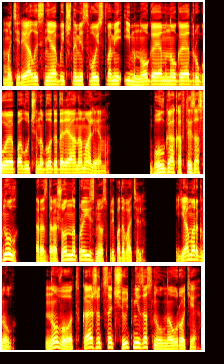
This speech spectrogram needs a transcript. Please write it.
материалы с необычными свойствами и многое-многое другое получено благодаря аномалиям. «Булгаков, ты заснул?» – раздраженно произнес преподаватель. Я моргнул. Ну вот, кажется, чуть не заснул на уроке.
